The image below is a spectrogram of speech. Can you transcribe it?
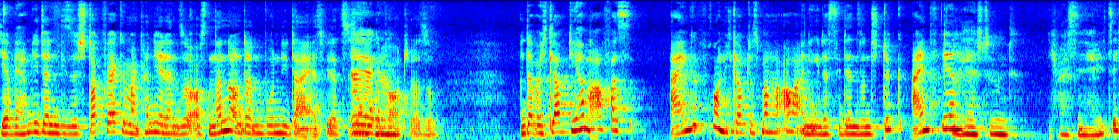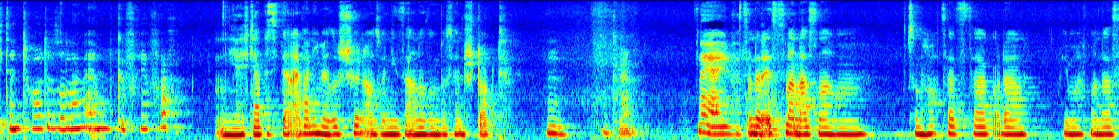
Ja, wir haben die dann, diese Stockwerke, man kann die ja dann so auseinander und dann wurden die da erst wieder zusammengebaut Ah, genau. oder so. Und aber ich glaube, die haben auch was eingefroren. Ich glaube, das machen auch einige, dass sie dann so ein Stück Ach einfrieren. ja, stimmt. Ich weiß nicht, hält sich denn Torte so lange im Gefrierfach? Ja, ich glaube, es sieht dann einfach nicht mehr so schön aus, wenn die Sahne so ein bisschen stockt. Hm, okay. Naja, jedenfalls. Und dann isst man das nach dem, zum Hochzeitstag oder wie macht man das?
